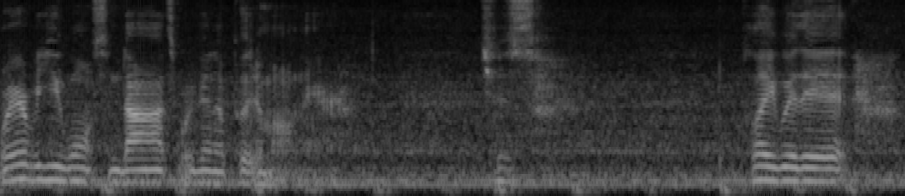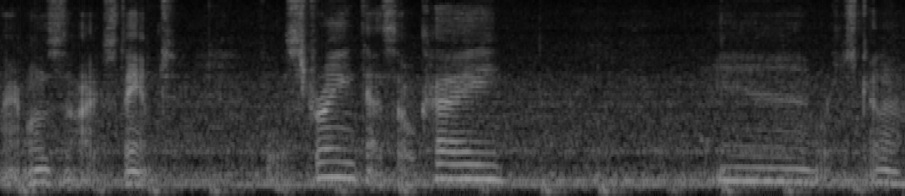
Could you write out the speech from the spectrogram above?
Wherever you want some dots, we're to put them on there. Just play with it. That one's I stamped full strength. That's okay. And we're just to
